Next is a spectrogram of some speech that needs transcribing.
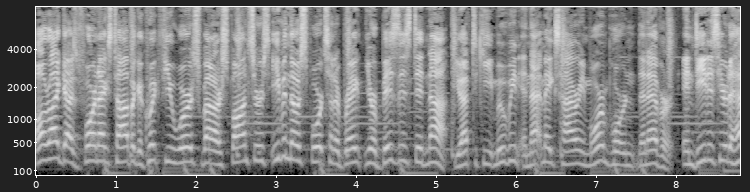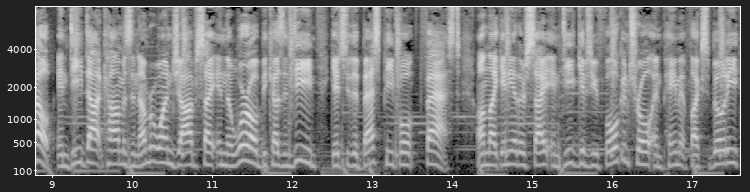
All right, guys, before our next topic, a quick few words about our sponsors. Even though sports had a break, your business did not. You have to keep moving, and that makes hiring more important than ever. Indeed is here to help. Indeed.com is the number one job site in the world because Indeed gets you the best people fast. Unlike any other site, Indeed gives you full control and payment flexibility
